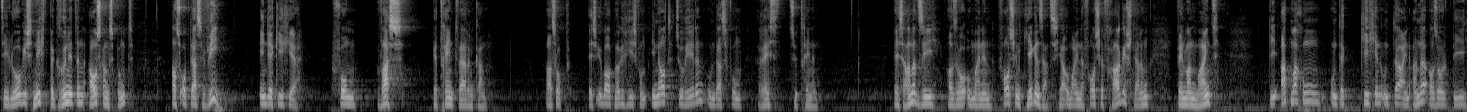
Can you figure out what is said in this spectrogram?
theologisch nicht begründeten Ausgangspunkt, als ob das Wie in der Kirche vom Was getrennt werden kann. Als ob es überhaupt möglich ist, vom Inhalt zu reden und das vom Rest zu trennen. Es handelt sich also um einen falschen Gegensatz, ja um eine falsche Fragestellung, wenn man meint, die Abmachung unter Kirchen untereinander, also die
